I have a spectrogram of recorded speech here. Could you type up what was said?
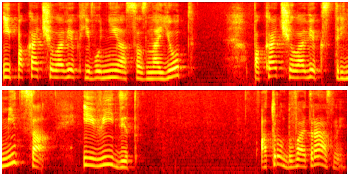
И пока человек его не осознает, пока человек стремится и видит, а трон бывает разный.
